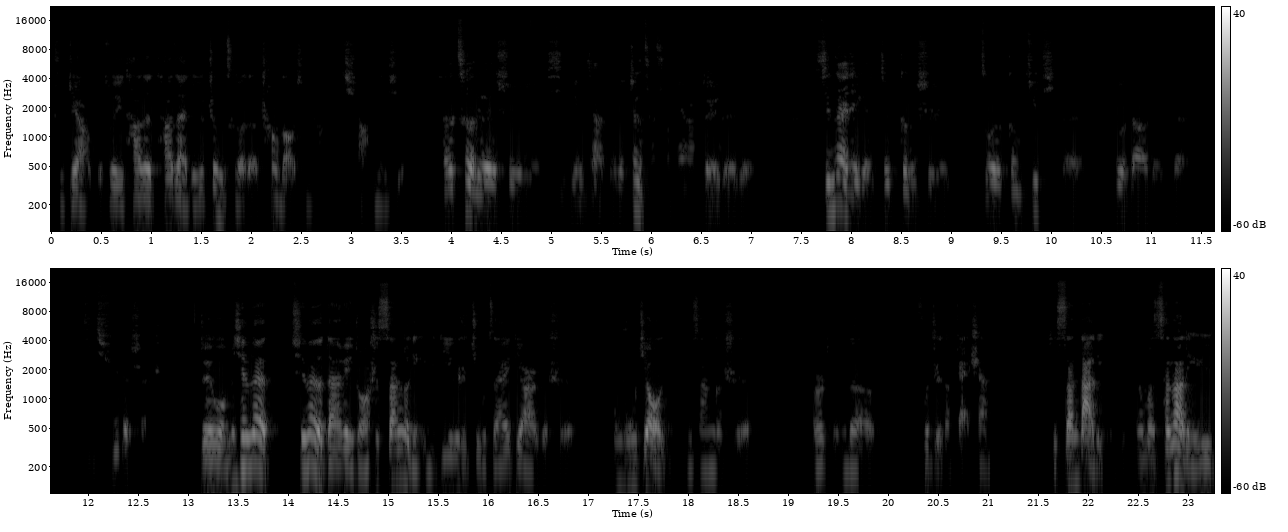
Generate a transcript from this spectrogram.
就是这样的。所以他的他在这个政策的倡导性上强一些。他的策略是影响这个政策层面。对对对。现在这个就更是做更具体的做到那个地区的事儿。对我们现在现在的单位主要是三个领域，第一个是救灾，第二个是公共教育，第三个是儿童的福祉的改善，这三大领域。那么三大领域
